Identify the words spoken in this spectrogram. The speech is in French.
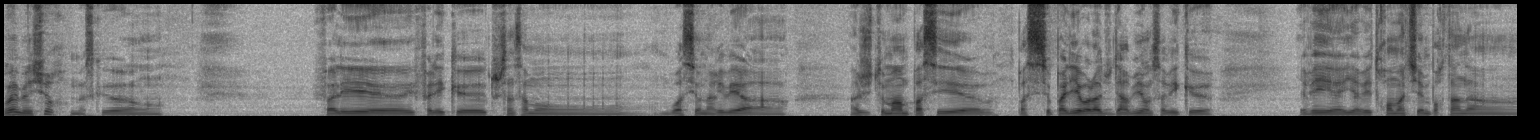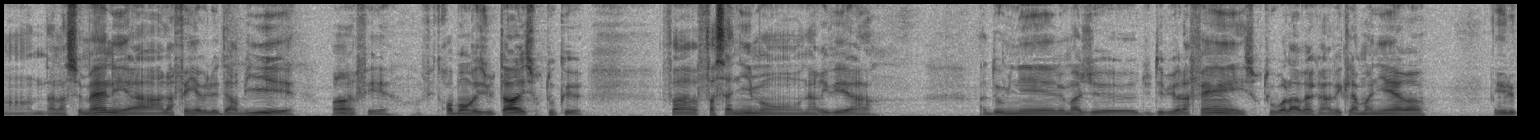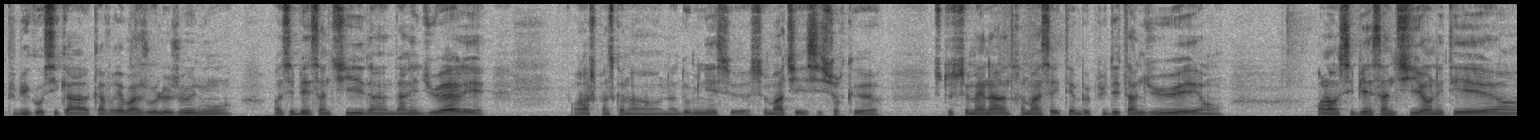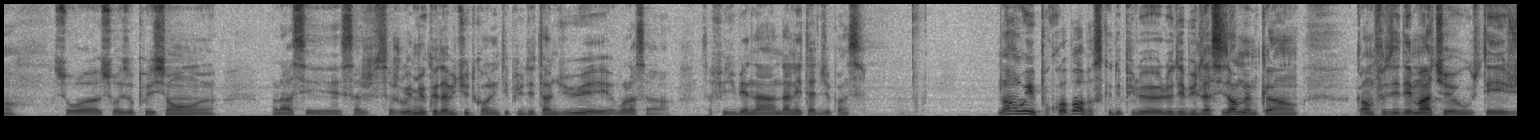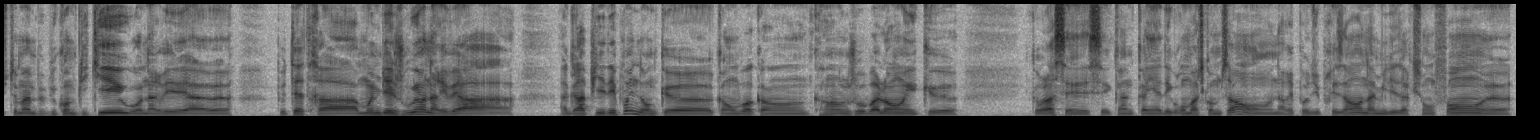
Oui, bien sûr, parce que euh, fallait, euh, il fallait que tous ensemble on, voit si on arrivait à, justement passer, euh, passer ce palier voilà, du derby. On savait que y avait, y avait trois matchs importants dans, la semaine et à, la fin il y avait le derby et voilà, on a fait, on fait trois bons résultats et surtout que face à Nîmes on arrivé à, à dominer le match du début à la fin et surtout voilà, avec, avec la manière et le public aussi qui a, vraiment joué le jeu. Nous, on s'est bien senti dans, les duels et voilà, je pense qu'on a, dominé ce, match et c'est sûr que cette semaine à l'entraînement ça a été un peu plus détendu et on, voilà, on s'est bien senti, on était euh, sur, sur les oppositions, euh, voilà, ça, jouait mieux que d'habitude on était plus détendu et voilà, ça, ça fait du bien dans les têtes je pense. Non, oui, pourquoi pas, parce que depuis le, début de la saison, même quand, quand on faisait des matchs où c'était justement un peu plus compliqué, où on arrivait peut-être à moins bien jouer, on arrivait à, grappiller des points. Donc euh, quand on voit quand, on joue au ballon et que, voilà, quand, il y a des gros matchs comme ça, on a répondu présent, on a mis les actions au fond. Euh,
